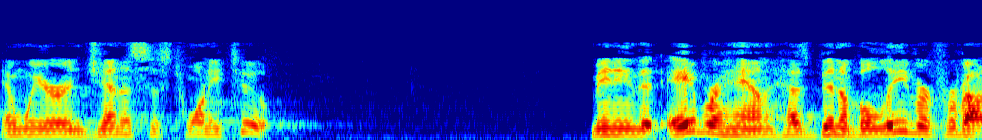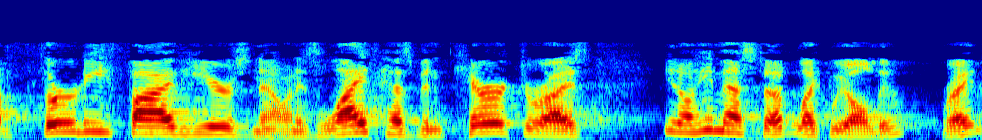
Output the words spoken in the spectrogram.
and we are in Genesis 22. Meaning that Abraham has been a believer for about 35 years now, and his life has been characterized, you know, he messed up like we all do, right?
